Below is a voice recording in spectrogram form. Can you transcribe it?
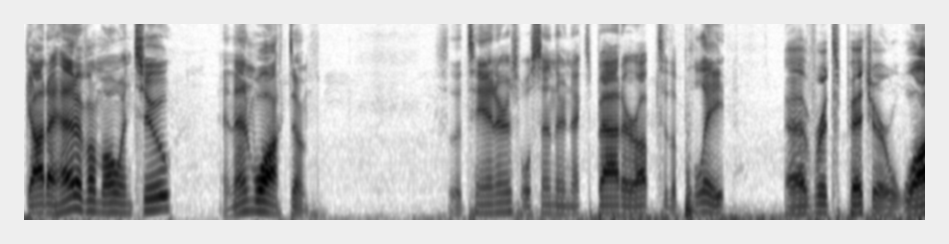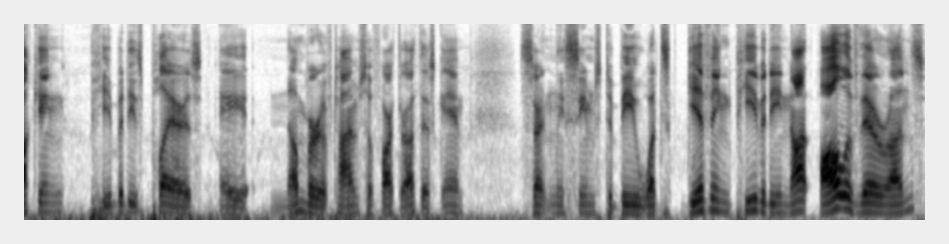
got ahead of him 0-2, and then walked him. So the Tanners will send their next batter up to the plate. Everett's pitcher walking Peabody's players a number of times so far throughout this game. Certainly seems to be what's giving Peabody not all of their runs,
